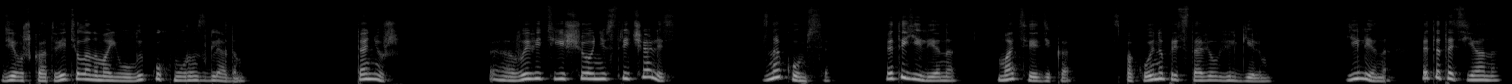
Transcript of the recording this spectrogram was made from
Девушка ответила на мою улыбку хмурым взглядом. «Танюш, э, вы ведь еще не встречались? Знакомься, это Елена, мать Эдика», – спокойно представил Вильгельм. «Елена, это Татьяна,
